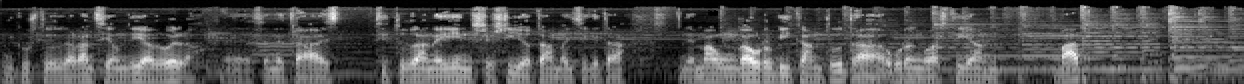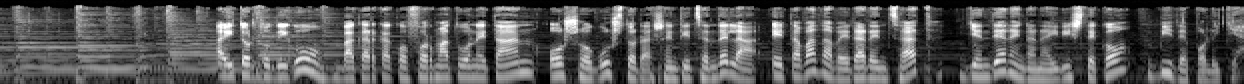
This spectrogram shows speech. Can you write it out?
nik uste dut garantzia handia duela. E, zen eta ez ditudan egin sesiotan baizik eta demagun gaur bi kantu eta urrengo hastian bat. Aitortu digu, bakarkako formatu honetan oso gustora sentitzen dela eta bada berarentzat jendearen gana iristeko bide politia.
